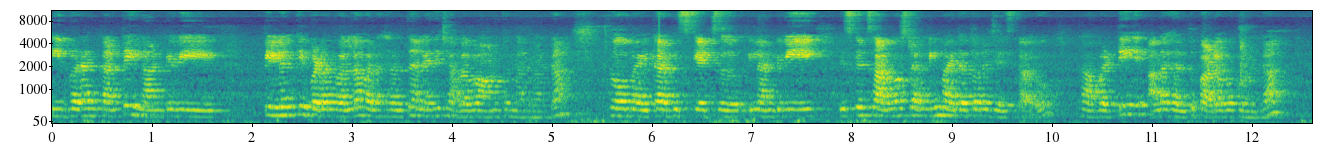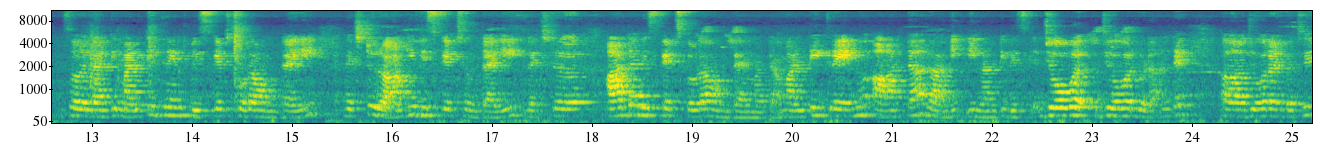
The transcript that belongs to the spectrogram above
ఇవ్వడం కంటే ఇలాంటివి పిల్లలకి ఇవ్వడం వల్ల వాళ్ళ హెల్త్ అనేది చాలా బాగుంటుంది అనమాట సో బయట బిస్కెట్స్ ఇలాంటివి బిస్కెట్స్ ఆల్మోస్ట్ అన్ని మైదాతోనే చేస్తారు. కాబట్టి అలా హెల్త్ పడవకుండా సో ఇలాంటి మల్టీగ్రెయిన్ బిస్కెట్స్ కూడా ఉంటాయి. నెక్స్ట్ రాగి బిస్కెట్స్ ఉంటాయి. నెక్స్ట్ ఆటా బిస్కెట్స్ కూడా ఉంటాయి అన్నమాట మల్టీగ్రెయిన్ ఆటా రాగి ఇలాంటి బిస్కెట్ జోవర్ జోవర్ కూడా. అంటే జోవర్ అంటే వచ్చి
